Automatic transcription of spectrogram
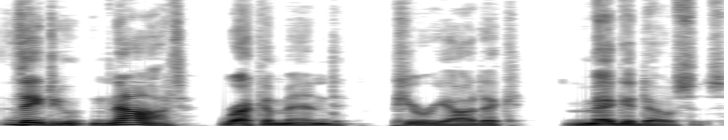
They do not recommend periodic megadoses.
